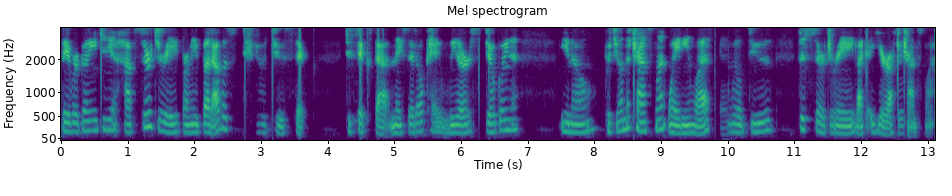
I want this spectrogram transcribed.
they were going to have surgery for me, but I was too too sick to fix that. And they said, okay, we are still going to, you know, put you on the transplant waiting list, and we'll do this surgery like a year after transplant.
